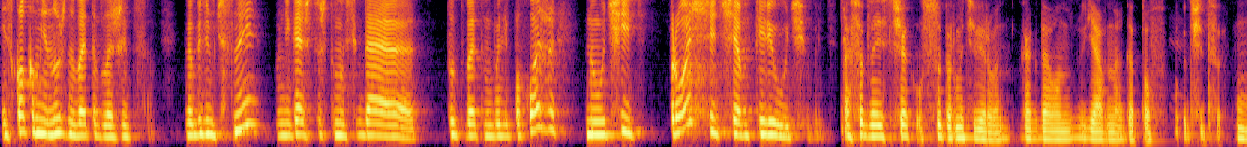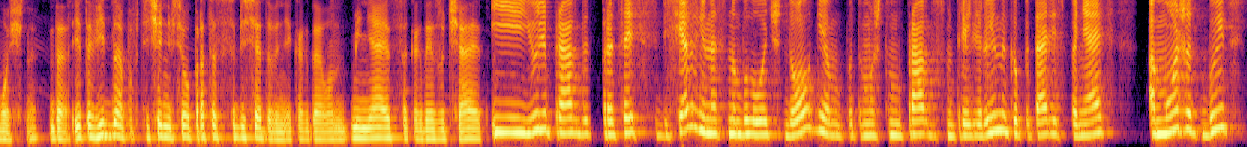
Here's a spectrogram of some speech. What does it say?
и сколько мне нужно в это вложиться. Мы будем честны, мне кажется, что мы всегда тут в этом были похожи, научить проще, чем переучивать. Особенно если человек супер мотивирован, когда он явно готов учиться мощно. Да, это видно в течение всего процесса собеседования, когда он меняется, когда изучает. И Юля, правда, в процессе собеседования у нас оно было очень долгим, потому что мы, правда, смотрели рынок и пытались понять, а может быть,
